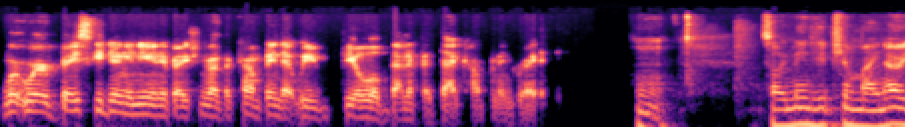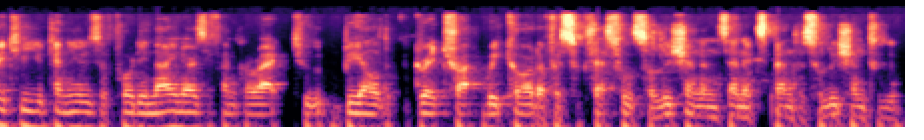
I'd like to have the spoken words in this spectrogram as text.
We're, we're basically doing a new innovation with the company that we feel will benefit that company greatly. Hmm. So it means if you're minority, you can use the 49ers, if I'm correct, to build a great track record of a successful solution and then expand the solution to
